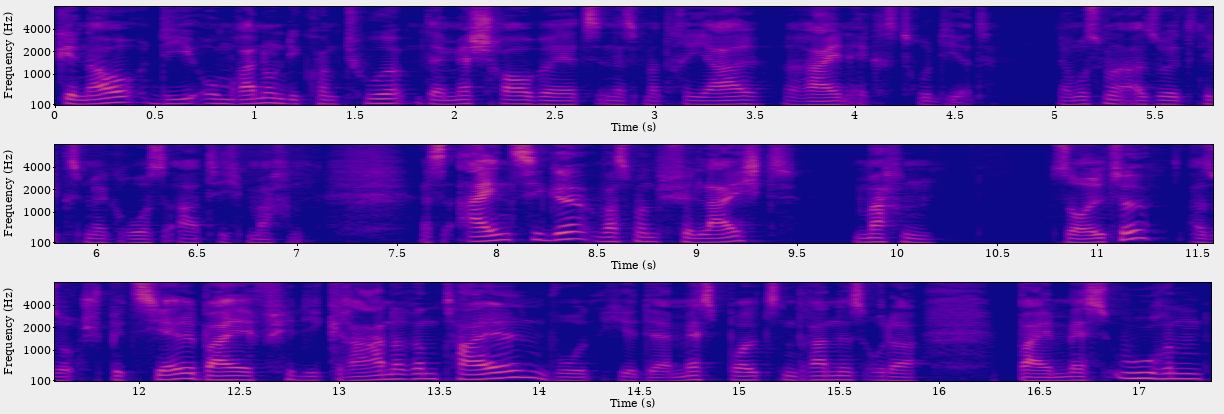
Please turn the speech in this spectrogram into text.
genau die Umrandung, die Kontur der Messschraube jetzt in das Material rein extrudiert. Da muss man also jetzt nichts mehr großartig machen. Das Einzige, was man vielleicht machen sollte, also speziell bei filigraneren Teilen, wo hier der Messbolzen dran ist oder bei Messuhren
